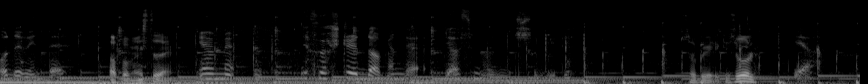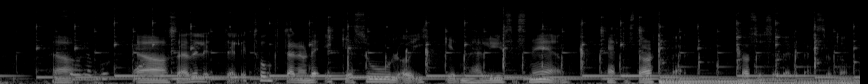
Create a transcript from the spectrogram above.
og det er vinter. At man mister den? Ja, men den første dagen det, det er snødd, så blir det Så blir det ikke sol? Ja. Ja. Så er det litt, det er litt tungt der når det ikke er sol og ikke den her lyse sneen helt i starten der. Da syns jeg det er litt ekstra tungt.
